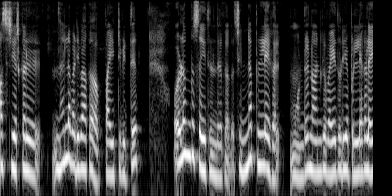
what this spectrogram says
ஆசிரியர்கள் நல்ல வடிவாக பயிற்றுவித்து ஒழுங்கு செய்திருந்திருக்காங்க. சின்ன பிள்ளைகள் மூன்று நான்கு வயதுடைய பிள்ளைகளை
